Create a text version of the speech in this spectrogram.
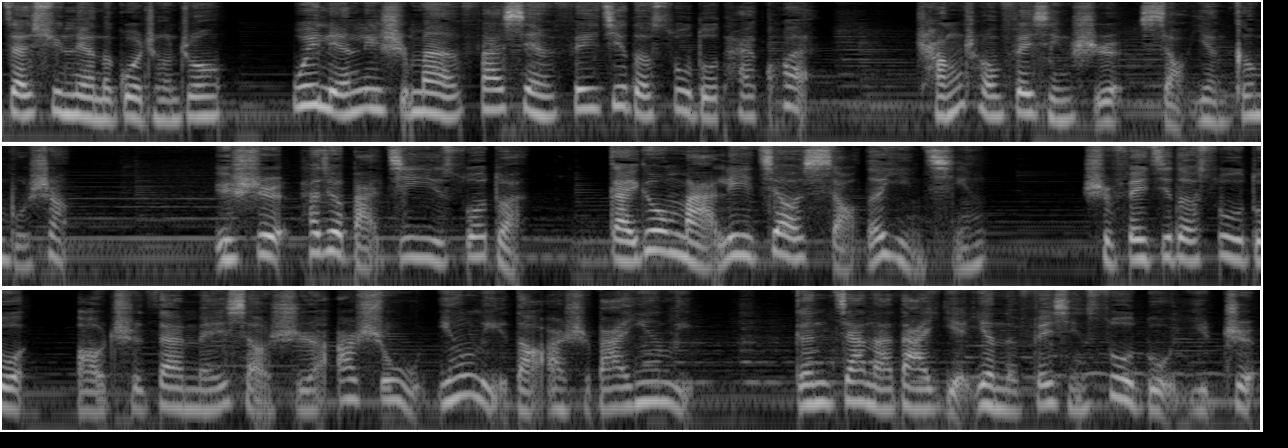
在训练的过程中，威廉·利士曼发现飞机的速度太快。长程飞行时，小雁跟不上，于是他就把机翼缩短，改用马力较小的引擎，使飞机的速度保持在每小时二十五英里到二十八英里，跟加拿大野雁的飞行速度一致。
